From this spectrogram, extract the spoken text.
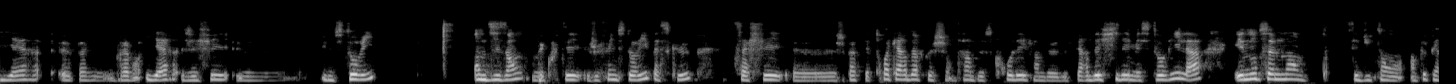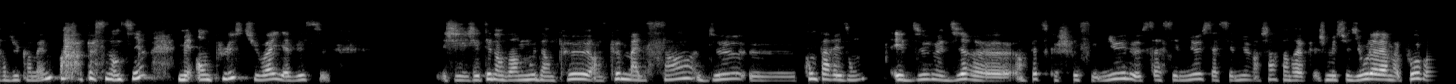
hier, euh, vraiment hier, j'ai fait euh, une story en disant, écoutez, je fais une story parce que ça fait, euh, je sais pas, peut-être trois quarts d'heure que je suis en train de scroller, enfin de, de, faire défiler mes stories là. Et non seulement c'est du temps un peu perdu quand même, on va pas se mentir, mais en plus, tu vois, il y avait ce, j'étais dans un mood un peu, un peu malsain de comparaison et de me dire en fait ce que je fais c'est nul, ça c'est mieux, ça c'est mieux, machin. Enfin bref, je me suis dit là ma pauvre,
